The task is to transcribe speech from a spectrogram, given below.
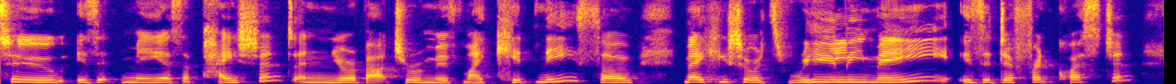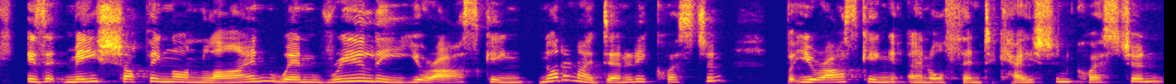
to is it me as a patient and you're about to remove my kidney? So making sure it's really me is a different question. Is it me shopping online when really you're asking not an identity question, but you're asking an authentication question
